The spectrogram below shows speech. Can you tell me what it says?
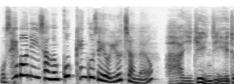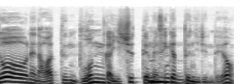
뭐 세 번 이상은 꼭 헹구세요 이렇지 않나요? 아, 이게 이제 예전에 나왔던 무언가 이슈 때문에 음. 생겼던 일인데요.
